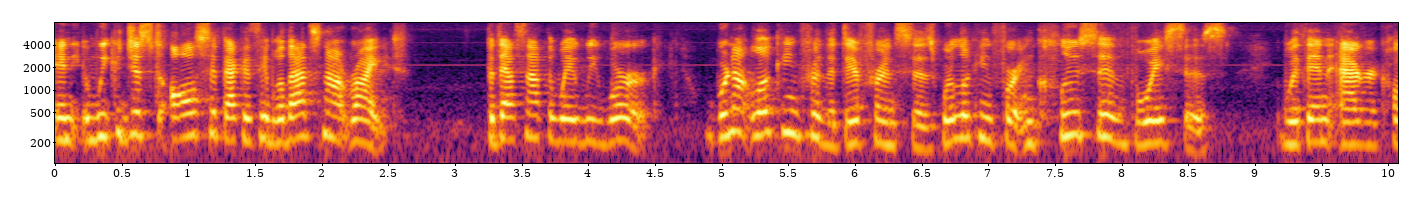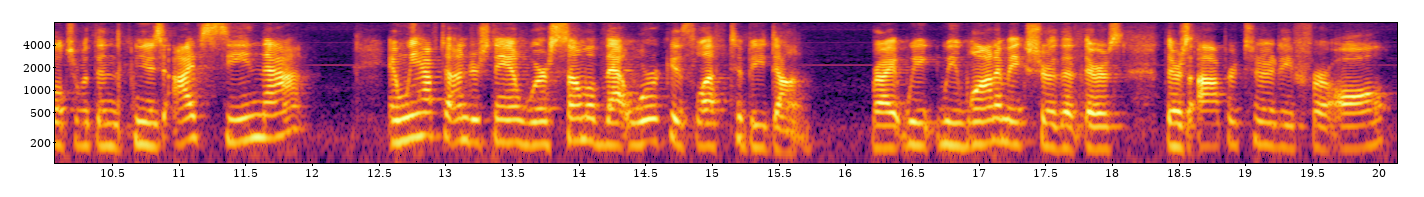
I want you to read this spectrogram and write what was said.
and we could just all sit back and say well that's not right. But that's not the way we work. We're not looking for the differences. We're looking for inclusive voices within agriculture within the communities i've seen that. And we have to understand where some of that work is left to be done right? We we want to make sure that there's there's opportunity for all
